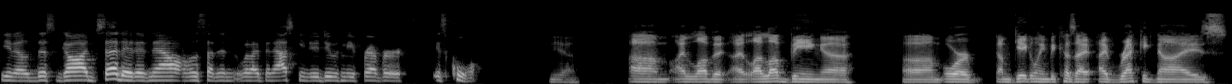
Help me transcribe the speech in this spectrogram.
you know, this God said it. And now all of a sudden what I've been asking you to do with me forever is cool. Yeah. Um, I love it. I, I love being, uh, um, or I'm giggling because I, I recognize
